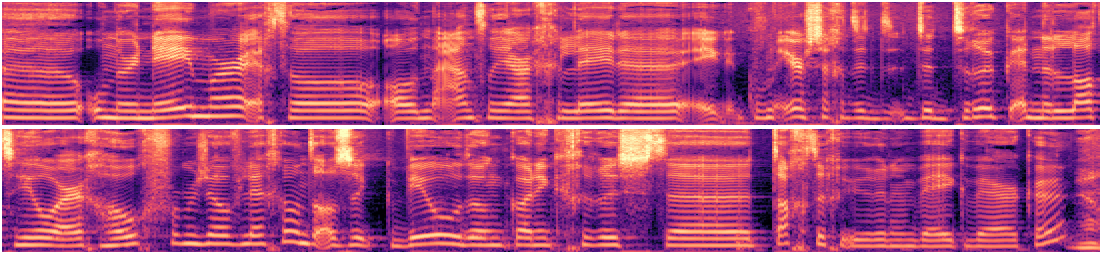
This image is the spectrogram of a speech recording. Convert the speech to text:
uh, ondernemer. Echt wel al een aantal jaar geleden. Ik kon eerst zeggen de, de druk en de lat heel erg hoog voor mezelf leggen. Want als ik wil, dan kan ik gerust uh, 80 uur in een week werken. Ja.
